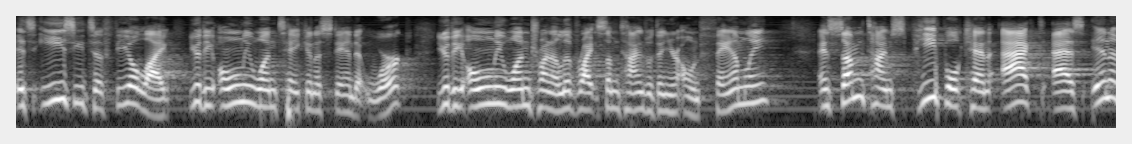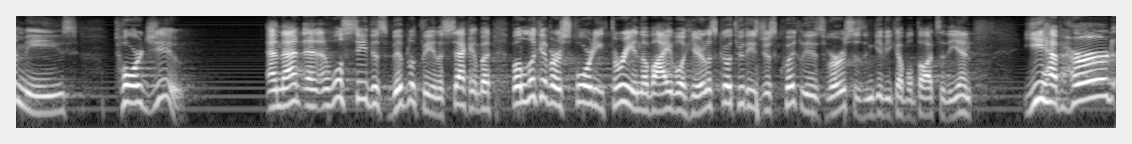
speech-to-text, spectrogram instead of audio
It's easy to feel like you're the only one taking a stand at work you're the only one trying to live right sometimes within your own family. And sometimes people can act as enemies towards you. And that and, we'll see this biblically in a second, but but look at verse 43 in the Bible here. Let's go through these just quickly, these verses, and give you a couple thoughts at the end. Ye have heard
